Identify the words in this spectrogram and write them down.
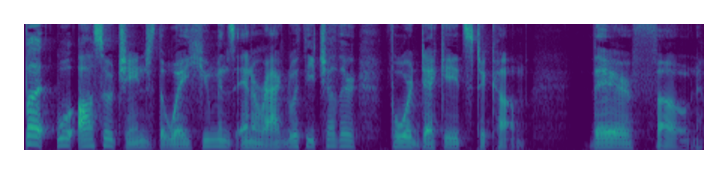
but will also change the way humans interact with each other for decades to come their phone.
